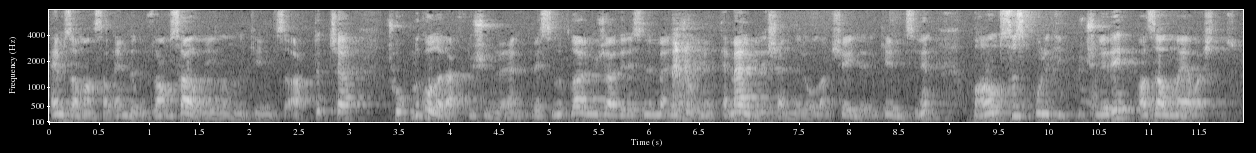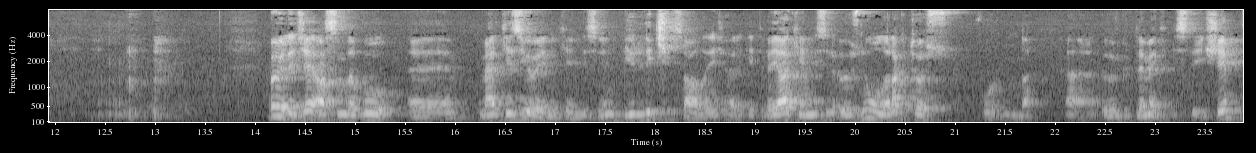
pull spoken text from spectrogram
hem zamansal hem de uzamsal yayılımının kendisi arttıkça çokluk olarak düşünülen ve sınıflar mücadelesinin bence çok önemli temel bileşenleri olan şeylerin kendisinin bağımsız politik güçleri azalmaya başlar. Böylece aslında bu e, merkezi öğenin kendisinin birlik sağlayıcı hareketi veya kendisini özne olarak töz formunda e, örgütlemek isteyişi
